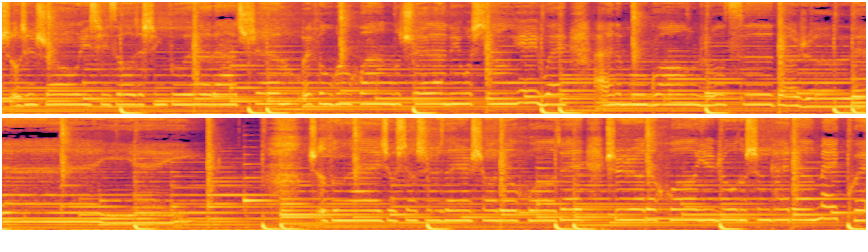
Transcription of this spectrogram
手牵手，一起走在幸福的大街，微风缓缓地吹来，你我相依偎，爱的目光如此的热烈。这份爱就像是在燃烧的火堆，炽热的火焰如同盛开的玫瑰，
